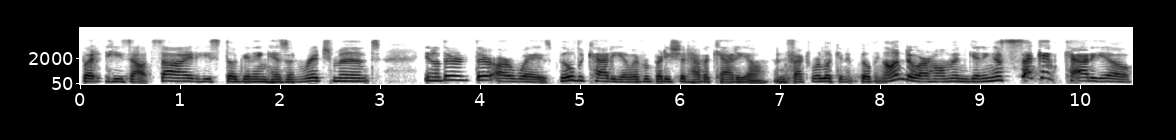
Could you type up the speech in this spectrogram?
but he's outside, he's still getting his enrichment. You know, there there are ways. Build a catio. Everybody should have a catio. In fact, we're looking at building onto our home and getting a second catio.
